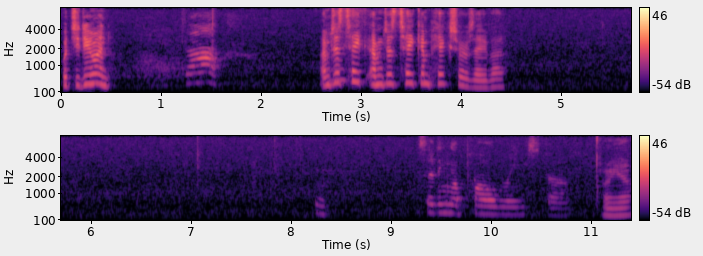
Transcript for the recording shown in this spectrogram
What you doing? Stop. I'm just take I'm just taking pictures, Ava. Setting up Halloween stuff. Oh yeah.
